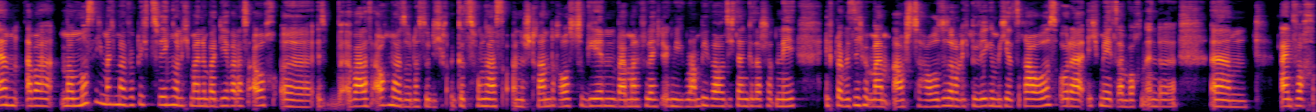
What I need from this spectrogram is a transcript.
Ähm, aber man muss sich manchmal wirklich zwingen und ich meine, bei dir war das auch, äh, war das auch mal so, dass du dich gezwungen hast, an den Strand rauszugehen, weil man vielleicht irgendwie grumpy war und sich dann gesagt hat, nee, ich bleibe jetzt nicht mit meinem Arsch zu Hause, sondern ich bewege mich jetzt raus oder ich mir jetzt am Wochenende ähm, einfach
